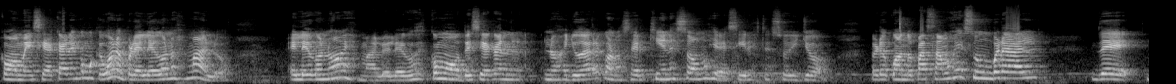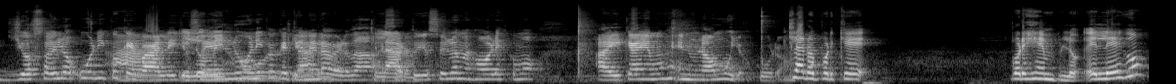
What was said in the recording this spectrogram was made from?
como me decía Karen, como que bueno, pero el ego no es malo el ego no es malo, el ego es como decía que nos ayuda a reconocer quiénes somos y a decir este soy yo. Pero cuando pasamos ese umbral de yo soy lo único que ah, vale, yo soy el único que tiene la verdad, exacto, yo soy lo mejor, es como ahí caemos en un lado muy oscuro. Claro, porque, por ejemplo, el ego,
